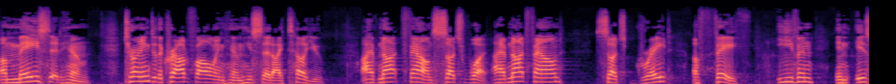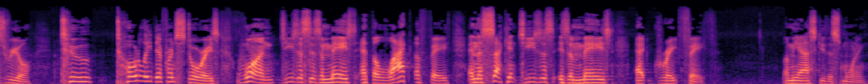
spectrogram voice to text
Amazed at him. Turning to the crowd following him, he said, I tell you, I have not found such what? I have not found such great of faith, even in Israel. Two totally different stories. One, Jesus is amazed at the lack of faith, and the second, Jesus is amazed at great faith. Let me ask you this morning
